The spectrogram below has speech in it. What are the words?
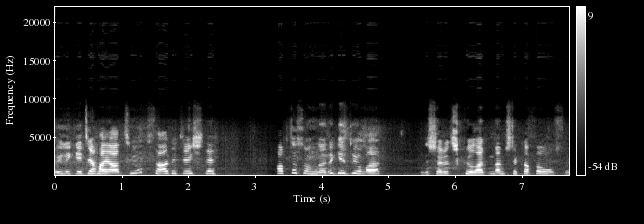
öyle gece hayatı yok. Sadece işte hafta sonları geziyorlar. Dışarı çıkıyorlar. Bilmem işte kafe olsun,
